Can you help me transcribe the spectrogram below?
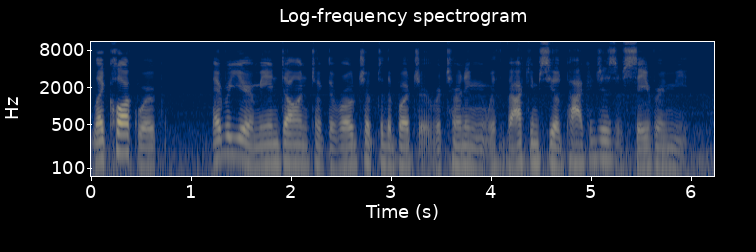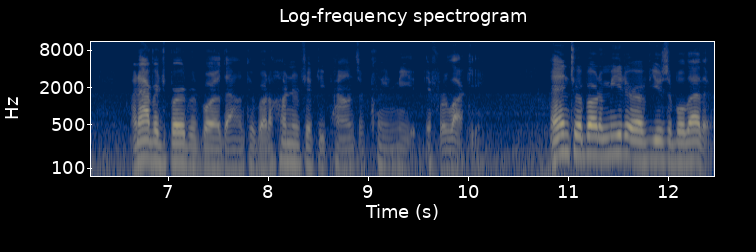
Like clockwork, every year me and Don took the road trip to the butcher, returning with vacuum sealed packages of savory meat. An average bird would boil down to about 150 pounds of clean meat, if we're lucky, and to about a meter of usable leather.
